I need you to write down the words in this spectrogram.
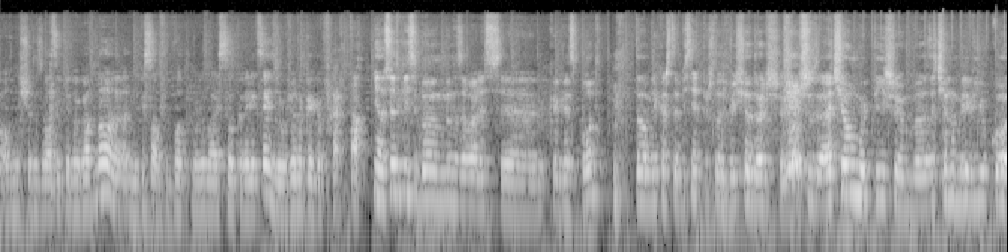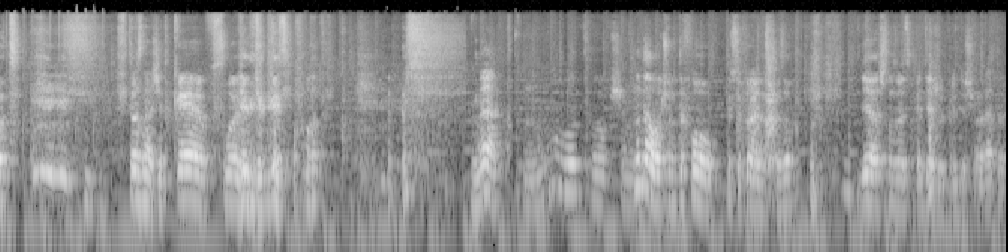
он еще назывался кино говно, написал, что вот нажимаю ссылку на рецензию, уже на КГ портал. Не, ну все-таки если бы мы назывались э, КГ Спот, то мне кажется объяснять пришлось бы еще дольше. О чем мы пишем, э, зачем нам ревью код. Что значит К в слове ГГ Да. Ну вот, в общем. Ну да, в общем, Дефоу, ты все правильно сказал. Я, что называется, поддерживаю предыдущего оратора.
